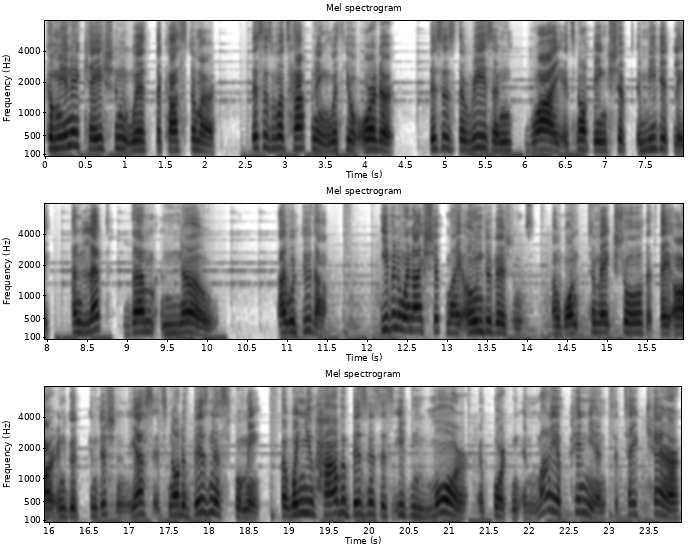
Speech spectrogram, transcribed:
communication with the customer. This is what's happening with your order. This is the reason why it's not being shipped immediately. And let them know. I would do that. Even when I ship my own divisions, I want to make sure that they are in good condition. Yes, it's not a business for me, but when you have a business, it's even more important, in my opinion, to take care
